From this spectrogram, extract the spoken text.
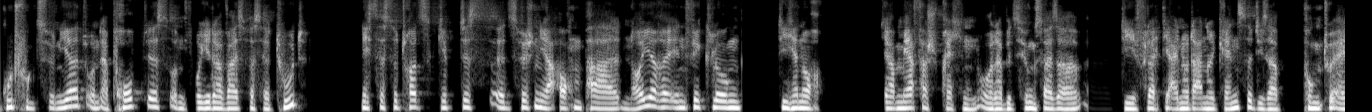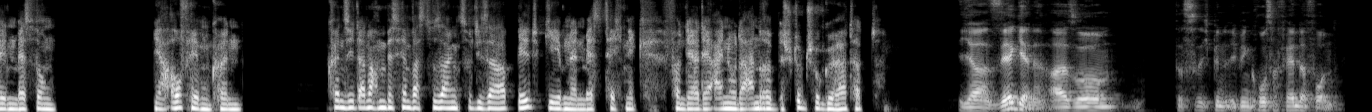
gut funktioniert und erprobt ist und wo jeder weiß, was er tut. Nichtsdestotrotz gibt es inzwischen ja auch ein paar neuere Entwicklungen, die hier noch ja mehr versprechen oder beziehungsweise die vielleicht die eine oder andere Grenze dieser punktuellen Messung ja aufheben können. Können Sie da noch ein bisschen was zu sagen zu dieser bildgebenden Messtechnik, von der der eine oder andere bestimmt schon gehört hat? Ja, sehr gerne. Also das, ich, bin, ich bin großer Fan davon,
